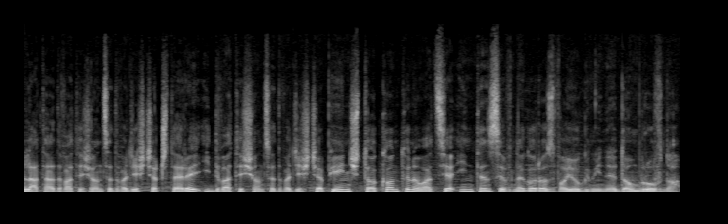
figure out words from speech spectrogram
Lata 2024 i 2025 to kontynuacja intensywnego rozwoju gminy Dąbrówno.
